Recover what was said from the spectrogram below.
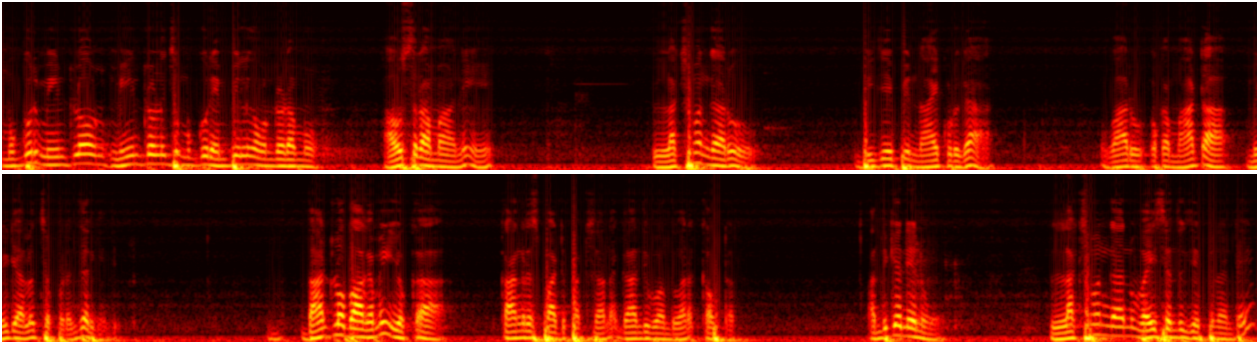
ముగ్గురు మీ ఇంట్లో మీ ఇంట్లో నుంచి ముగ్గురు ఎంపీలుగా ఉండడము అవసరమా అని లక్ష్మణ్ గారు బీజేపీ నాయకుడిగా వారు ఒక మాట మీడియాలో చెప్పడం జరిగింది. దాంట్లో భాగమే ఈ యొక్క కాంగ్రెస్ పార్టీ పక్షాన గాంధీ భవన్ ద్వారా కౌంటర్. అందుకే నేను లక్ష్మణ్ గారిని వయసు ఎందుకు చెప్పినంటే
